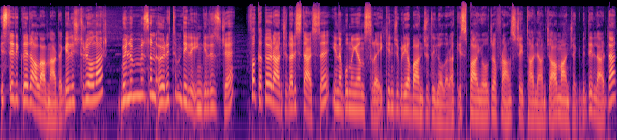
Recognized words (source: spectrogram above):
istedikleri alanlarda geliştiriyorlar. Bölümümüzün öğretim dili İngilizce fakat öğrenciler isterse yine bunun yanı sıra ikinci bir yabancı dil olarak İspanyolca, Fransızca, İtalyanca, Almanca gibi dillerden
